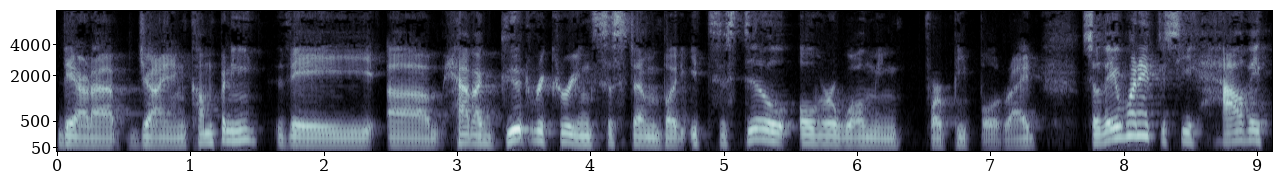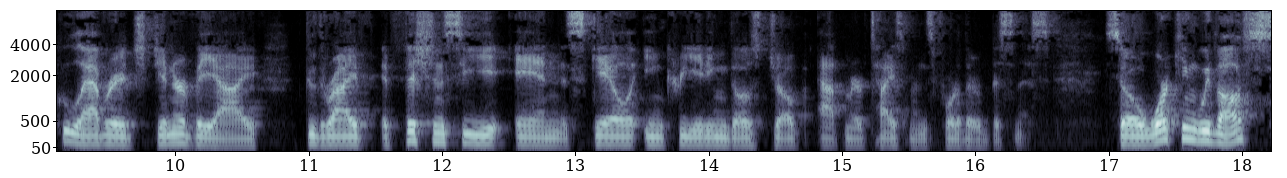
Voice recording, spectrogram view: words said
they are a giant company. They um, have a good recruiting system, but it's still overwhelming for people, right? So they wanted to see how they could leverage generative AI to drive efficiency and scale in creating those job advertisements for their business. So, working with us,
